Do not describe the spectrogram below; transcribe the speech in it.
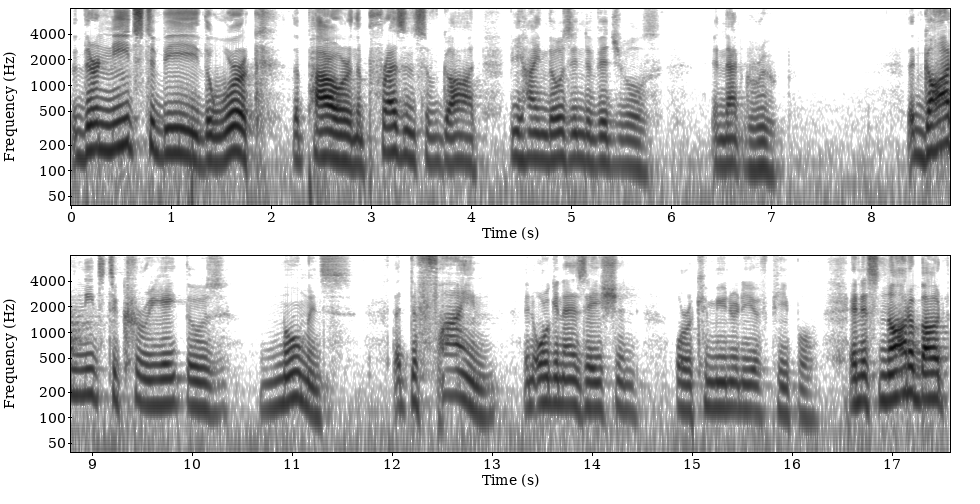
That there needs to be the work, the power, and the presence of God behind those individuals in that group. That God needs to create those moments that define an organization or a community of people. And it's not about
